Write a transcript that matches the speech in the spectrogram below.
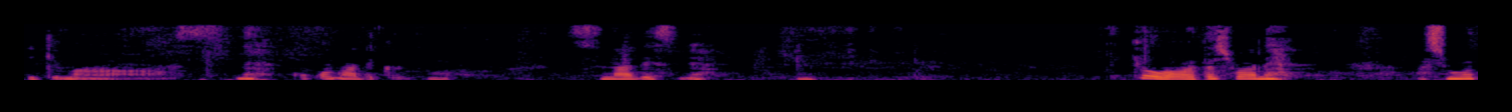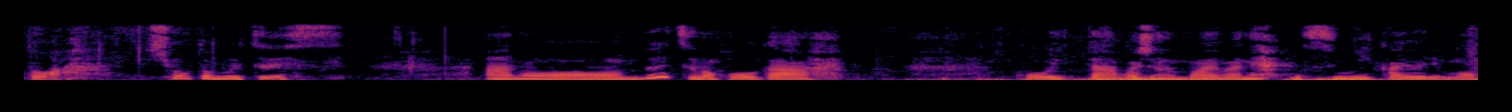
いきます。ね、ここまで来るともう砂ですね。うん、今日は私はね、足元はショートブーツです。あのー、ブーツの方が、こういった場所の場合はね、スニーカーよりも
